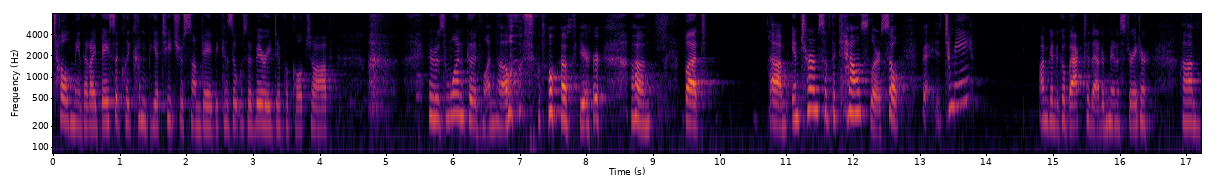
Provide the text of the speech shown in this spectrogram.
told me that I basically couldn't be a teacher someday because it was a very difficult job. There was one good one, though, so up here. Um, but um, in terms of the counselor, so to me, I'm going to go back to that administrator. Um,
